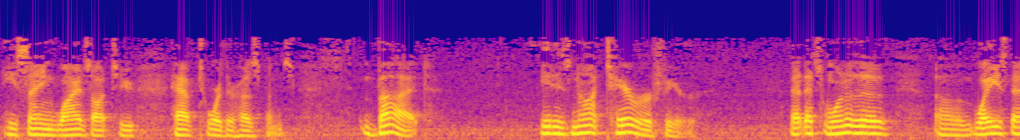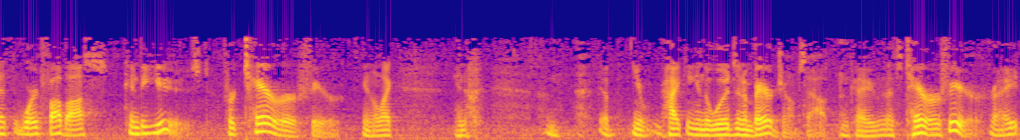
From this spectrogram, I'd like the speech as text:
he's saying wives ought to have toward their husbands. But it is not terror fear. That, that's one of the uh, ways that the word phobos can be used for terror fear. You know, like, you know, you're hiking in the woods and a bear jumps out. Okay, that's terror fear, right?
